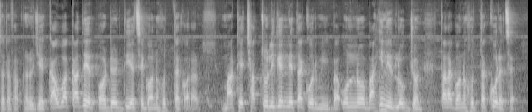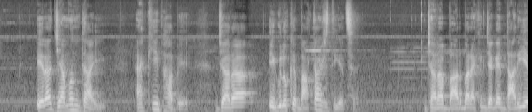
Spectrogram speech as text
সর্ট অফ আপনার ওই যে কাউয়া কাদের অর্ডার দিয়েছে গণহত্যা করার। মাঠে ছাত্রলীগের নেতাকর্মী বা অন্য বাহিনীর লোকজন তারা গণহত্যা করেছে। এরা যেমন দায়ী, একইভাবে যারা এগুলোকে বাতাস দিয়েছে, যারা বারবার এক এক জায়গায় দাঁড়িয়ে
